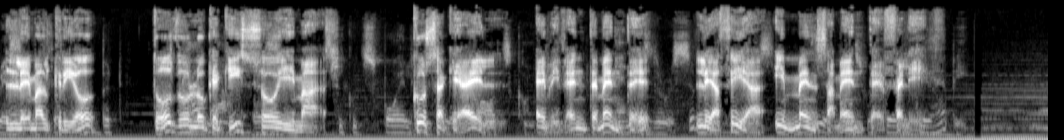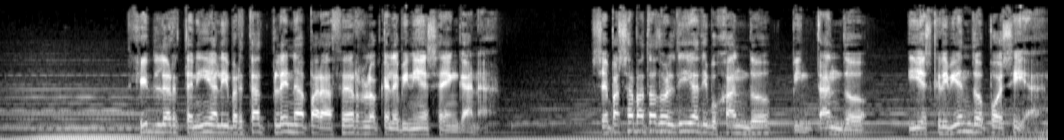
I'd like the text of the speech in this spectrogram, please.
Le malcrió, todo lo que quiso y más, cosa que a él, evidentemente, le hacía inmensamente feliz. Hitler tenía libertad plena para hacer lo que le viniese en gana. Se pasaba todo el día dibujando, pintando y escribiendo poesía.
